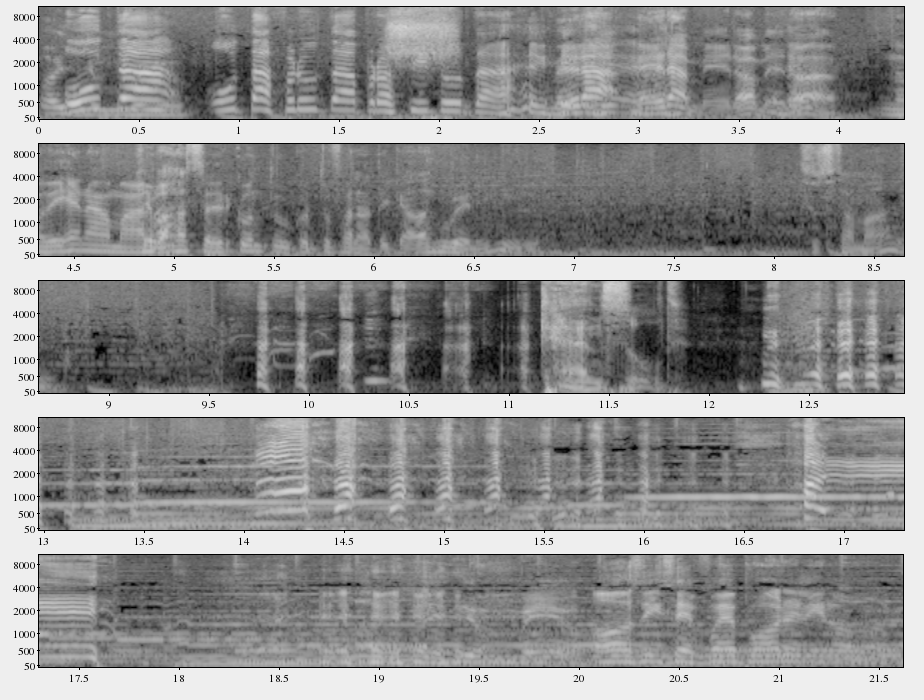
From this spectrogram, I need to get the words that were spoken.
Uta, uta fruta prostituta. Mira, mira, mira, mira. No dije nada malo. ¿Qué vas a hacer con tu, con tu fanaticada juvenil? Eso está mal. Cancelled. Ay. Dios mío. Oh, sí, se fue por el inodoro.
